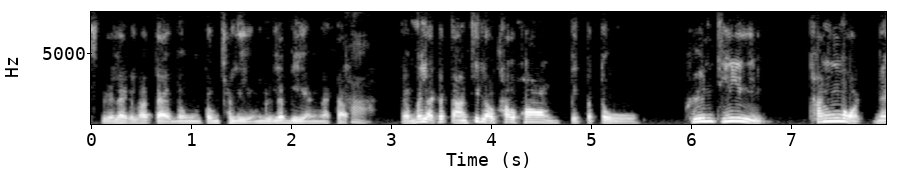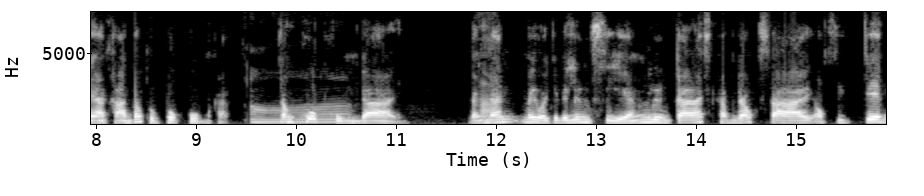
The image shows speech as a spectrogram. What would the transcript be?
สหรืออะไรก็แล้วแต่ตรงตรงเฉลียงหรือระเบียงนะครับแต่เมื่อไหร่ก็ตามที่เราเข้าห้องปิดประตู พื้นที่ทั้งหมดในอาคารต้องถูกควบคุมครับ ต้องควบคุมได้ ดังนั้นไม่ว่าจะเป็นเรื่องเสียงเรื่องก๊าซคาร์บอนไดออกไซด์ออกซิเจน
